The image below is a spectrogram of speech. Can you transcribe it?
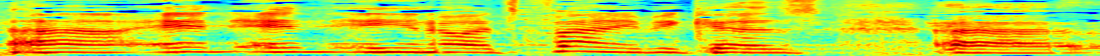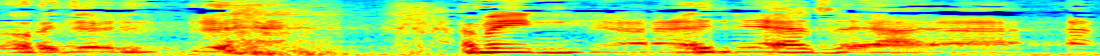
Uh, and, and, you know, it's funny because, uh, I mean, as, uh,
